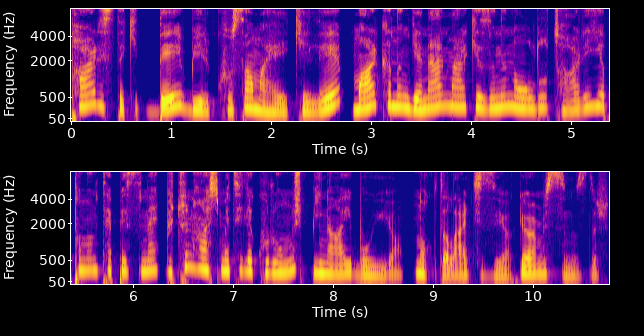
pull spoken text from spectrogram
Paris'teki dev bir Kusama heykeli markanın genel merkezinin olduğu tarihi yapının tepesine bütün haşmetiyle kurulmuş binayı boyuyor. Noktalar çiziyor. Görmüşsünüzdür.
